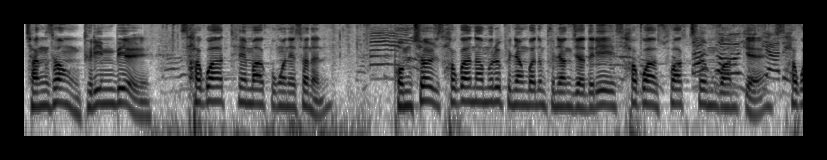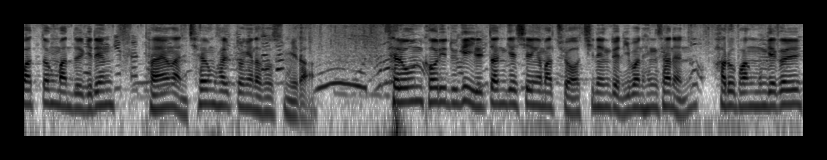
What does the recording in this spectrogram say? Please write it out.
장성 드림빌 사과 테마 공원에서는 봄철 사과나무를 분양받은 분양자들이 사과 수확 체험과 함께 사과떡 만들기 등 다양한 체험 활동에 나섰습니다. 새로운 거리두기 1단계 시행에 맞춰 진행된 이번 행사는 하루 방문객을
